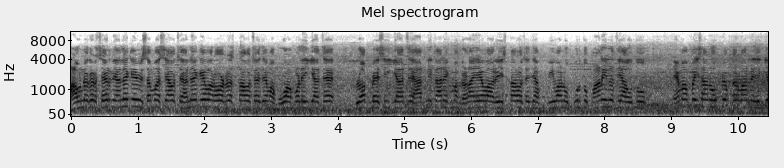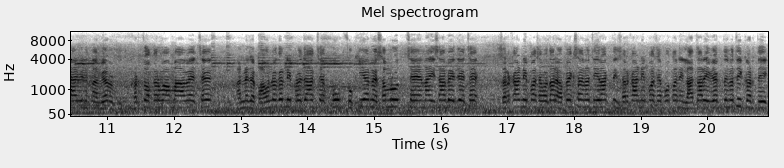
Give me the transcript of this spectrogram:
ભાવનગર શહેરની અનેક એવી સમસ્યાઓ છે, અનેક એવા રોડ રસ્તાઓ છે જેમાં ભૂવા પડી ગયા છે, બ્લોક બેસી ગયા છે. આજની તારીખમાં ઘણા એવા વિસ્તારો છે જ્યાં પીવાનું પૂરતું પાણી નથી આવતું. એમાં પૈસાનો ઉપયોગ કરવાની જગ્યાએ આવી રીતના વેર ખર્ચો કરવામાં આવે છે. અને જે ભાવનગરની પ્રજા છે, ખૂબ સુખી અને સમૃદ્ધ છે. એના હિસાબે જે છે, સરકારની પાસે વધારે અપેક્ષા નથી રાખતી, સરકારની પાસે પોતાની લાચારી વ્યક્ત નથી કરતી.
